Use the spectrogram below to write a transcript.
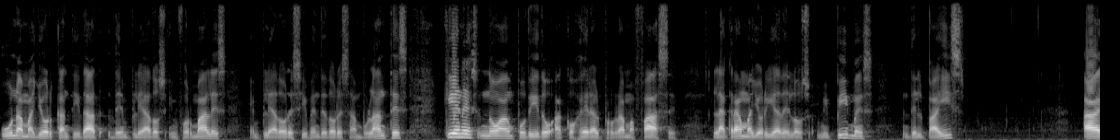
una mayor cantidad de empleados informales, empleadores y vendedores ambulantes, quienes no han podido acoger al programa FASE. La gran mayoría de los MIPIMES del país a,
